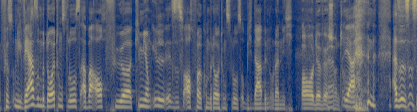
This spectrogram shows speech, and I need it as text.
fürs Universum bedeutungslos, aber auch für Kim Jong-il ist es auch vollkommen bedeutungslos, ob ich da bin oder nicht. Oh, der wäre schon toll. Ja, also es ist,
